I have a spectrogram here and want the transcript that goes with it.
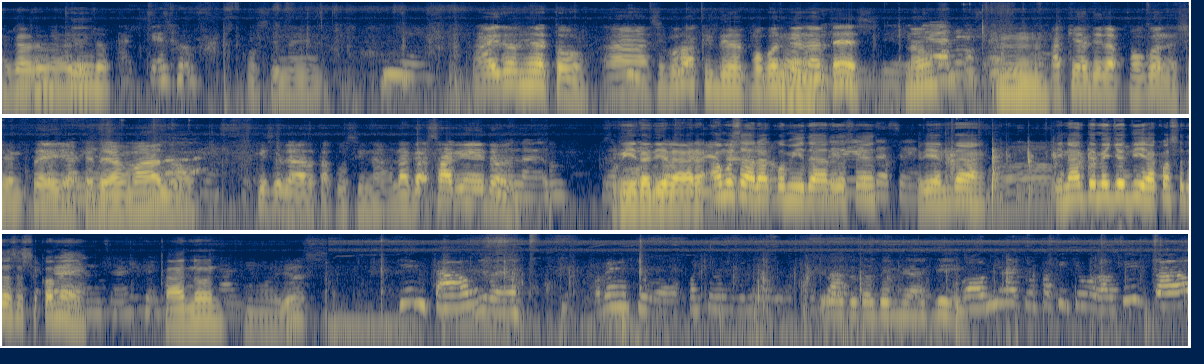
Agak okay. Kusina yun. Ang idol nila to, ah, Akil de la Pogon hmm. de Lantes. Hmm. Akil de la Pogon, siyempre, Akil de Amalo. Kisa kusina. Comida di lara. Amo sa ara comida res. Rienda. Oh. Inante medyo di ako sa dasa sa kome. Kanon. Ayos. Kintaw. Ora na tu, pakicura. Ora tu ta. Oh, mira tu. Kintaw.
